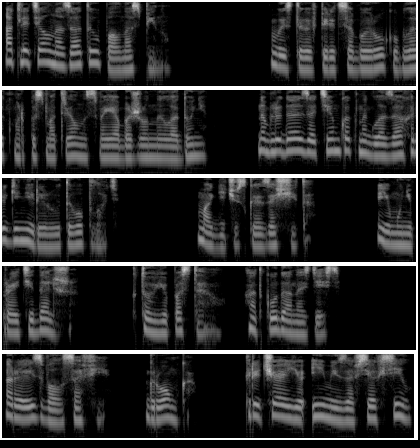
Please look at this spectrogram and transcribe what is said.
отлетел назад и упал на спину. Выставив перед собой руку, Блэкмор посмотрел на свои обожженные ладони, наблюдая за тем, как на глазах регенерирует его плоть. Магическая защита. Ему не пройти дальше. Кто ее поставил? Откуда она здесь? Рэй звал Софи. Громко. Крича ее имя изо всех сил.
